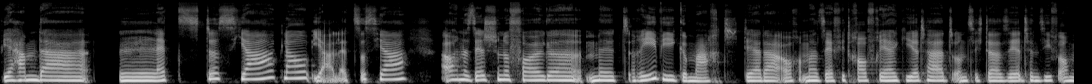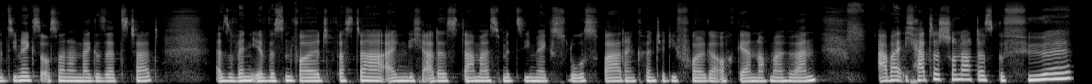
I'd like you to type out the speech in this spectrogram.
Wir haben da letztes Jahr, glaube ja, letztes Jahr auch eine sehr schöne Folge mit Revi gemacht, der da auch immer sehr viel drauf reagiert hat und sich da sehr intensiv auch mit Simex auseinandergesetzt hat. Also wenn ihr wissen wollt, was da eigentlich alles damals mit Simex los war, dann könnt ihr die Folge auch gern nochmal hören. Aber ich hatte schon auch das Gefühl,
